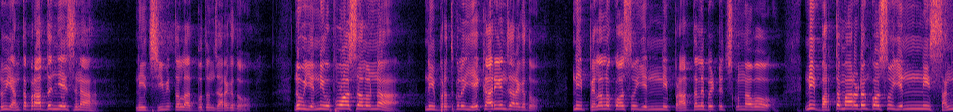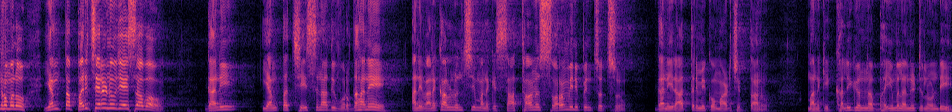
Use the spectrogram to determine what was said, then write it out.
నువ్వు ఎంత ప్రార్థన చేసినా నీ జీవితంలో అద్భుతం జరగదు. నువ్వు ఎన్ని ఉపవాసాలున్నా నీ బ్రతుకులో ఏ కార్యం జరగదు. నీ పిల్లల కోసం ఎన్ని ప్రార్థనలు పెట్టించుకున్నావో నీ భర్త మారడం కోసం ఎన్ని సంఘములో ఎంత పరిచయం నువ్వు చేసావో కానీ ఎంత చేసినా అది వృధానే అని వెనకాల నుంచి మనకి సాతాను స్వరం వినిపించవచ్చు కానీ రాత్రి మీకు మాట చెప్తాను. మనకి కలిగి ఉన్న భయములన్నిటిలోండి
